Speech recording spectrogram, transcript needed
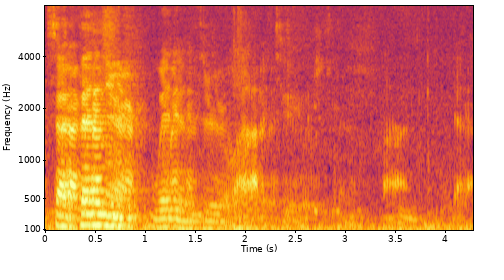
so I've been there with him through a lot of it too, which has been fun. Yeah.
